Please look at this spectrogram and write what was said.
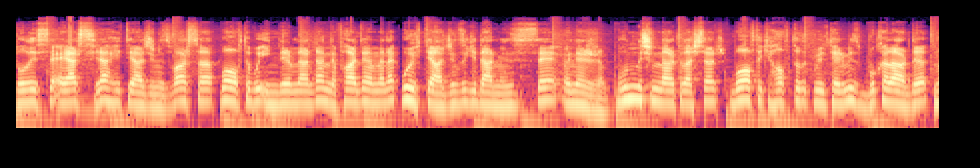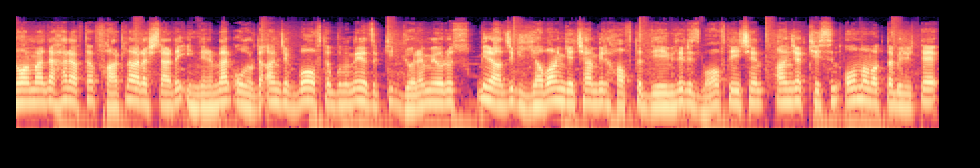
Dolayısıyla eğer silah ihtiyacınız varsa bu hafta bu indirimlerden de faydalanarak bu ihtiyacınızı gidermenizi size öneririm. Bunun dışında arkadaşlar bu haftaki haftalık bültenimiz bu kadardı. Normalde her hafta farklı araçlarda indirimler olurdu ancak bu hafta bunu ne yazık ki göremiyoruz. Birazcık yavan geçen bir hafta diyebiliriz bu hafta için. Ancak kesin olmamakla birlikte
